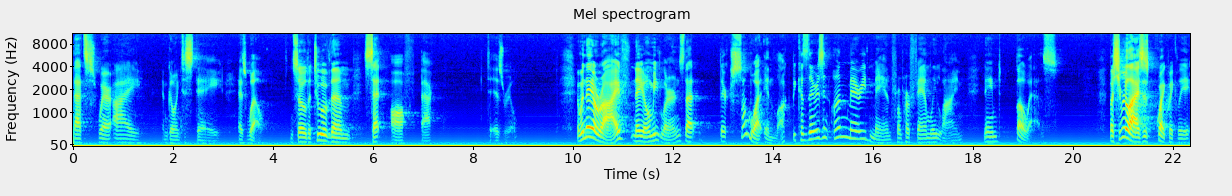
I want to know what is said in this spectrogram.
that's where I am going to stay as well. And so the two of them set off back to Israel. And when they arrive, Naomi learns that they're somewhat in luck because there is an unmarried man from her family line named Boaz. But she realizes quite quickly,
